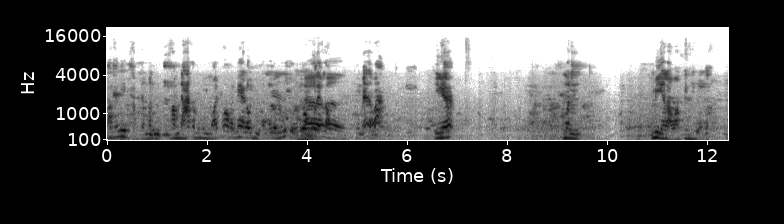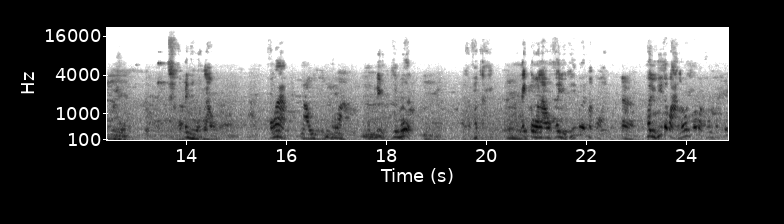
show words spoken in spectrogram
ทั้งที่นี่ผับเนี่ยมันความดาร์กอะมันมีร้อยพ่อพันแม่เราอยู่กันเรารู้อยู่เราไม่ต้องพูดอะไรกันหรอกเออถูกไหมแต่ว่าทีเนี้ยมันมีเราอะเป็นห่วงเราเขาเป็นห่วงเรา เพราะว่าเราอยู่ที่สว่างมันไม่ได้อยู่ที่มืดอืมเราเข้าใจอืมไอตัวเราเคยอยู่ที่มืดมาก่อน เออพออยู่ที่สว่างแล้วก็ว่าคงจะไม่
